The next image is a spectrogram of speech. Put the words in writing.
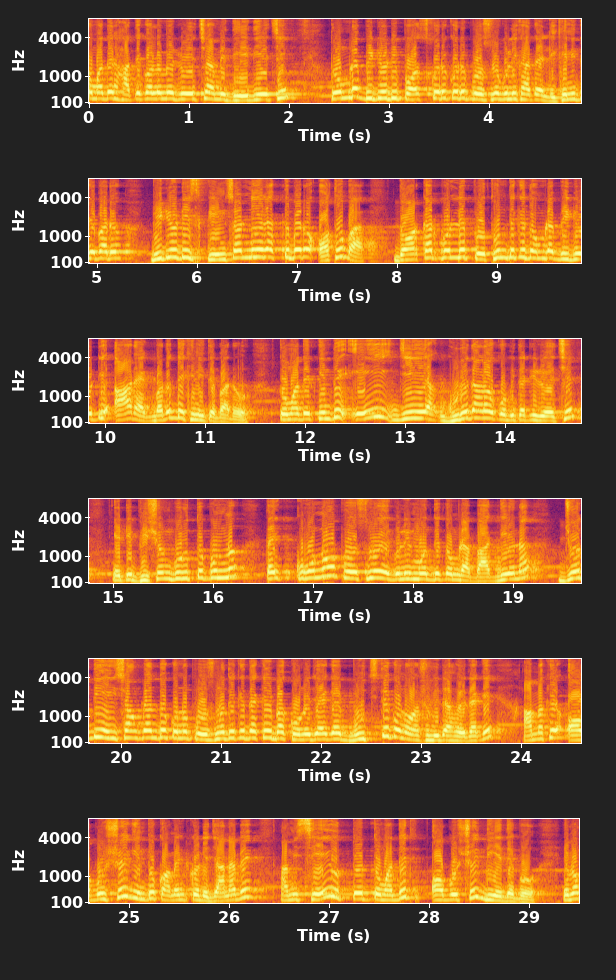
তোমাদের হাতে কলমে রয়েছে, আমি দিয়ে দিয়েছি। তোমরা ভিডিওটি পজ করে করে প্রশ্নগুলি খাতায় লিখে নিতে পারো, ভিডিওটি স্ক্রিনশট নিয়ে রাখতে পারো, অথবা দরকার পড়লে প্রথম থেকে তোমরা ভিডিওটি আর একবারও দেখে নিতে পারো। তোমাদের কিন্তু এই যে ঘুরে দাঁড়াও কবিতাটি রয়েছে, এটি ভীষণ গুরুত্বপূর্ণ, তাই কোনো প্রশ্ন এগুলির মধ্যে তোমরা বাদ দিও না। যদি এই সংক্রান্ত কোনো প্রশ্ন থেকে থাকে বা কোনো জায়গায় বুঝতে কোনো অসুবিধা হয়ে থাকে, আমাকে অবশ্যই কিন্তু কমেন্ট করে জানাবে, আমি সেই উত্তর তোমাদের অবশ্যই দিয়ে দেব। এবং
